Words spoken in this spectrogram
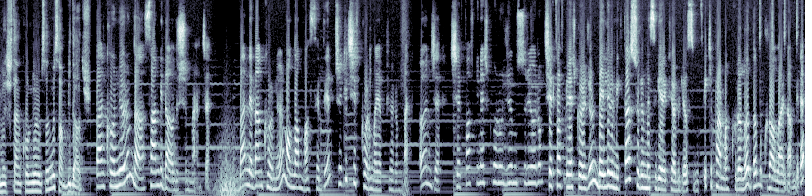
güneşten korunuyorum sanıyorsan bir daha düşün. Ben korunuyorum da sen bir daha düşün bence. Ben neden korunuyorum ondan bahsedeyim. Çünkü çift koruma yapıyorum ben. Önce şeffaf güneş koruyucumu sürüyorum. Şeffaf güneş koruyucunun belli bir miktar sürülmesi gerekiyor biliyorsunuz. İki parmak kuralı da bu kurallardan biri.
